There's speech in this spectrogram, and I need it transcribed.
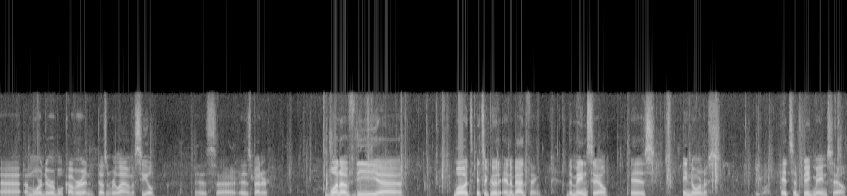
uh, a more durable cover and doesn't rely on a seal is uh, is better. One of the uh, well, it's it's a good and a bad thing. The mainsail is enormous. Big one. It's a big mainsail.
